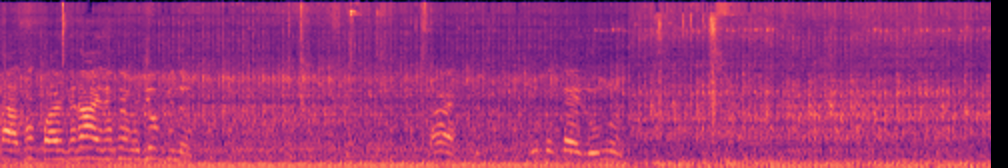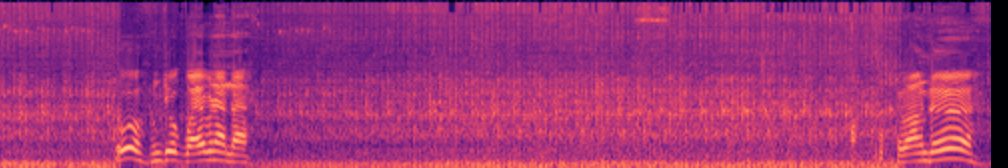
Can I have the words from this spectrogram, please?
ลากเข้าไปก็ได้แล้วแค่มายกกินหนึ่งได้ยกใกล้ๆหลุมหนึ่งโอ้มันยกไหวปะนั่นนะ ระวังเด้อ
